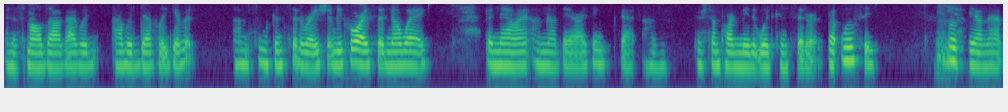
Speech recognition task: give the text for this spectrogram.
and a small dog, I would, I would definitely give it um, some consideration before I said no way. but now I, am not there. I think that um, there's some part of me that would consider it, but we'll see. Yeah. We'll see on that.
